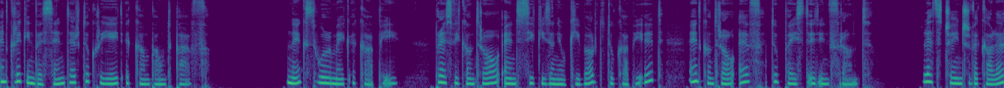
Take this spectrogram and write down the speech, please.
and click in the center to create a compound path. Next, we'll make a copy. Press the Ctrl and C keys on your keyboard to copy it and Ctrl F to paste it in front. Let's change the color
